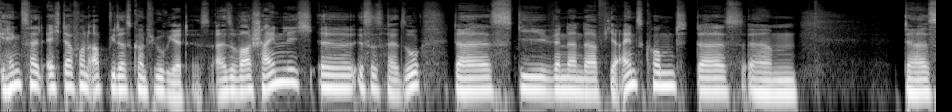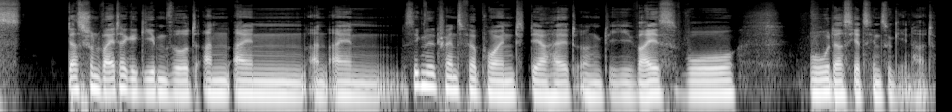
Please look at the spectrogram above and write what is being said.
hängt es halt echt davon ab, wie das konfiguriert ist. Also wahrscheinlich äh, ist es halt so, dass die, wenn dann da 4.1 kommt, dass, ähm, dass das schon weitergegeben wird an einen an einen Signal Transfer Point, der halt irgendwie weiß, wo wo das jetzt hinzugehen hat.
